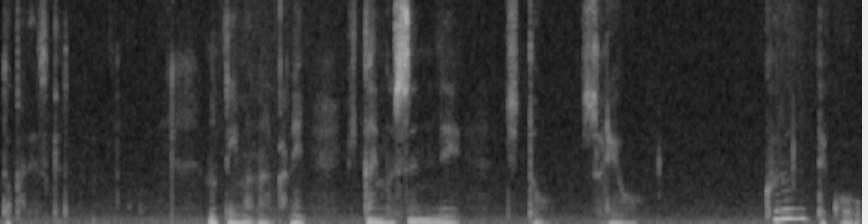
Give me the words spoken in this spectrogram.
とかですけど。もっと今なんかね一回結んでちょっとそれをくるんってこ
